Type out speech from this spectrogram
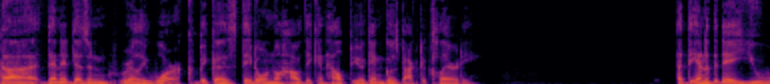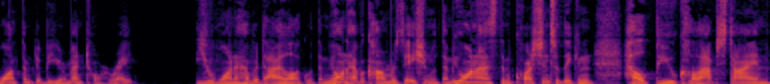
uh, then it doesn't really work because they don't know how they can help you. Again, it goes back to clarity. At the end of the day, you want them to be your mentor, right? You want to have a dialogue with them. You want to have a conversation with them. You want to ask them questions so they can help you collapse time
